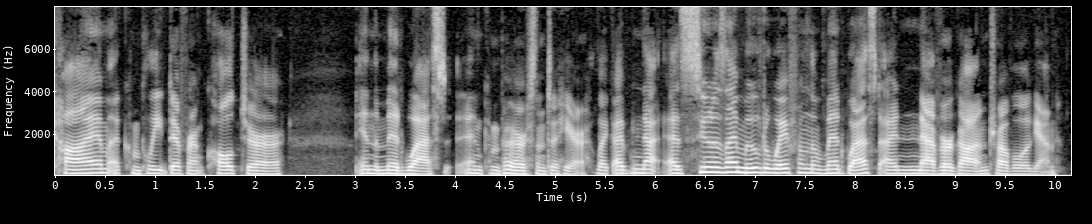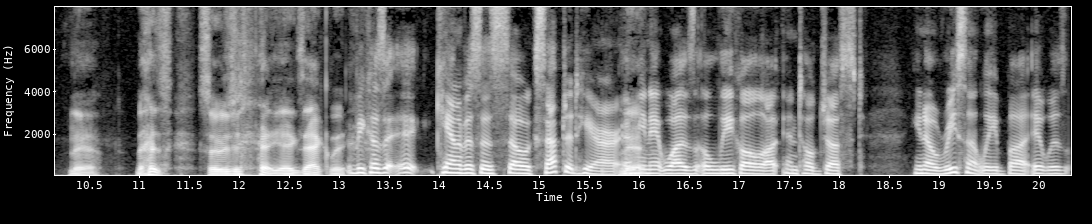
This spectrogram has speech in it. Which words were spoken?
time, a complete different culture in the Midwest in comparison to here. Like I've not as soon as I moved away from the Midwest, I never got in trouble again. Yeah. That's so yeah, exactly. because it, cannabis is so accepted here. I mean, it was illegal uh, until just, you know, recently, but it was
